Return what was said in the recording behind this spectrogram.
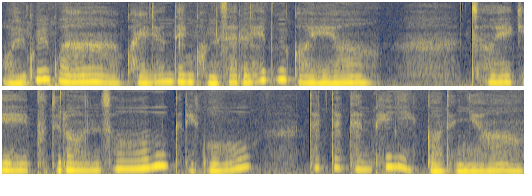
얼굴과 관련된 검사를 해볼 거예요. 저에게 부드러운 솜, 그리고 딱딱한 펜이 있거든요.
